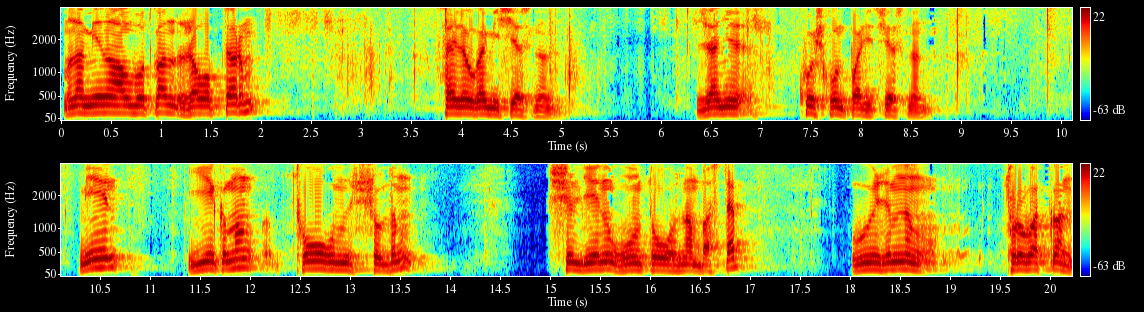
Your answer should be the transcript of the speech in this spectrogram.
мына менің алып отқан жауаптарым сайлау комиссиясынан және көші қон полициясынан. Мен 2009 жылдың шілденің 19-нан бастап өзімнің тұрып атқан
